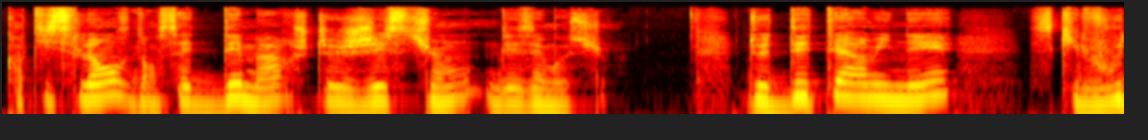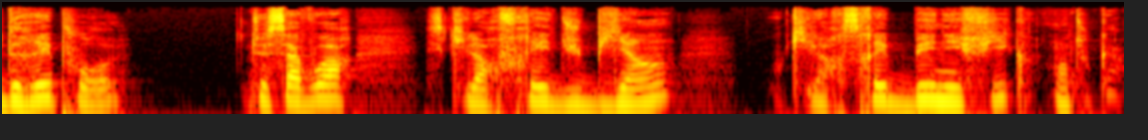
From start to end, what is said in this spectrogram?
quand ils se lancent dans cette démarche de gestion des émotions. De déterminer ce qu'ils voudraient pour eux. De savoir ce qui leur ferait du bien ou qui leur serait bénéfique en tout cas.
